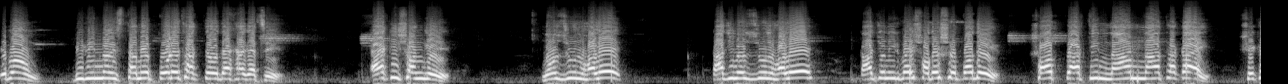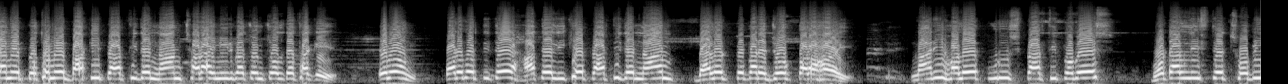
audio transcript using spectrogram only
এবং বিভিন্ন স্থানে পড়ে থাকতেও দেখা গেছে। একই সঙ্গে নজরুল হলে, কাজী নজরুল হলে কার্যনির্বাহী সদস্য পদে সব প্রার্থীর নাম না থাকায় সেখানে প্রথমে বাকি প্রার্থীদের নাম ছাড়াই নির্বাচন চলতে থাকে এবং পরবর্তীতে হাতে লিখে প্রার্থীদের নাম ব্যালট পেপারে যোগ করা হয়। নারী হলে পুরুষ প্রার্থী প্রবেশ, ভোটার লিস্টে ছবি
